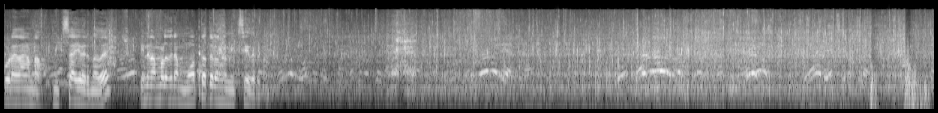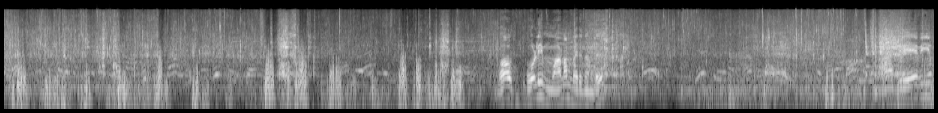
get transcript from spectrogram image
കൂടെ കണ്ടോ മിക്സായി വരുന്നത്. ഇനി നമ്മളിതിനെ മൊത്തത്തിലൊന്ന് മിക്സ് ചെയ്തെടുക്കും വാ പൊളി മണം വരുന്നുണ്ട്. ആ ഗ്രേവിയും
